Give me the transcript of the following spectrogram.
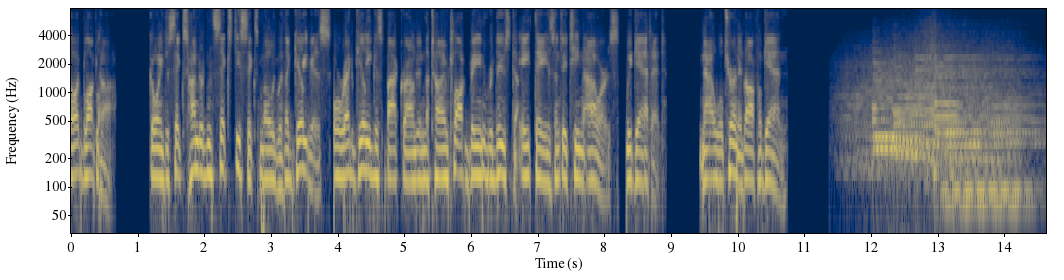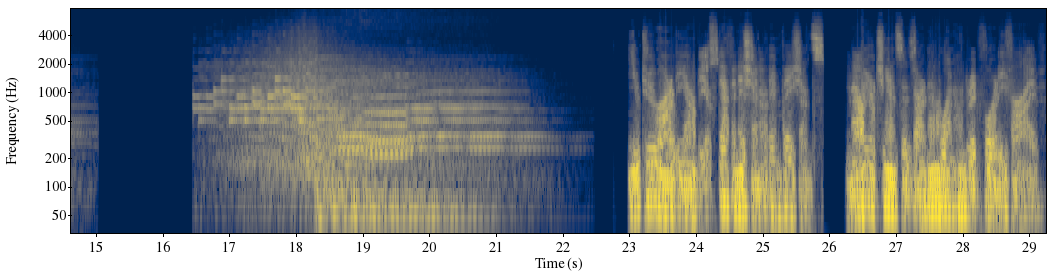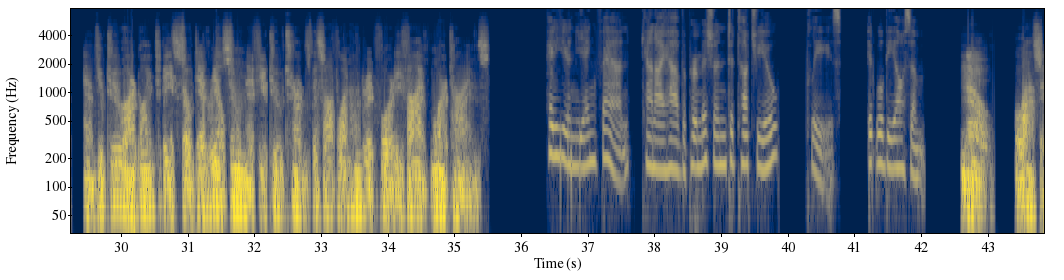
Blah blah blah. Going to 666 mode with a Gilgas or Red Gilgas background and the time clock being reduced to 8 days and 18 hours. We get it. Now we'll turn it off again. You two are the obvious definition of impatience. Now your chances are now 145, and you two are going to be so dead real soon if you two turns this off 145 more times. Hey Yin Yang fan, can I have the permission to touch you? Please. It will be awesome. No, Lassie.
